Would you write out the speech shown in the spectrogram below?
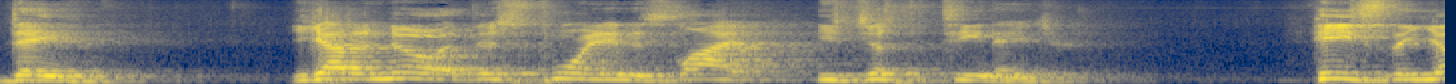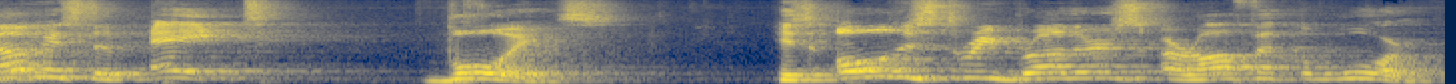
David. You got to know at this point in his life, he's just a teenager. He's the youngest of eight boys. His oldest three brothers are off at the war.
